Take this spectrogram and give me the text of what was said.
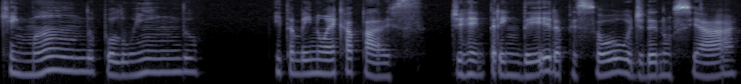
queimando, poluindo e também não é capaz de repreender a pessoa, de denunciar,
